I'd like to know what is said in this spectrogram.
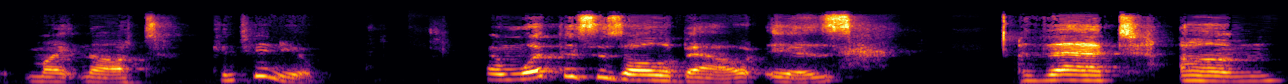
it might not continue. And what this is all about is that um,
